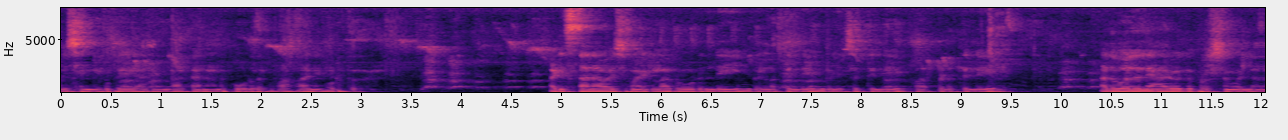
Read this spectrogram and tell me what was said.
ആവശ്യങ്ങൾക്ക് പരിഹാരം ഉണ്ടാക്കാനാണ് കൂടുതൽ പ്രാധാന്യം കൊടുത്തത്. അടിസ്ഥാന ആവശ്യമായിട്ടുള്ള റോഡിന്റെയും വെള്ളത്തിന്റെയും വെളിച്ചത്തിന്റെയും പാർപ്പിടത്തിന്റെയും അതുപോലെ തന്നെ ആരോഗ്യ പ്രശ്നങ്ങളെല്ലാം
